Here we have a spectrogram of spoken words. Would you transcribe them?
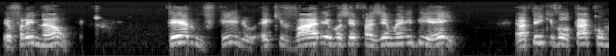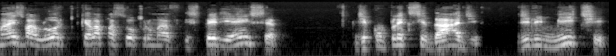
Eu falei, não. Ter um filho equivale a você fazer um MBA. Ela tem que voltar com mais valor, porque ela passou por uma experiência de complexidade, de limite,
